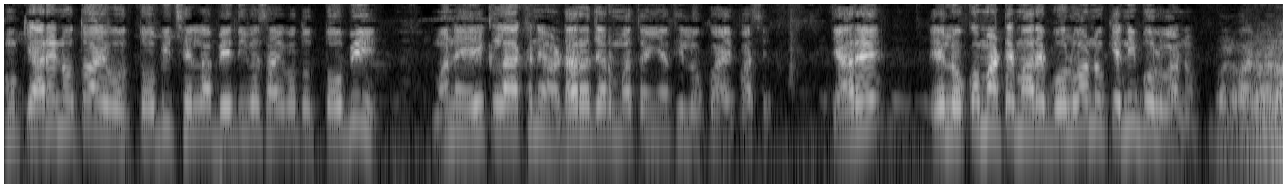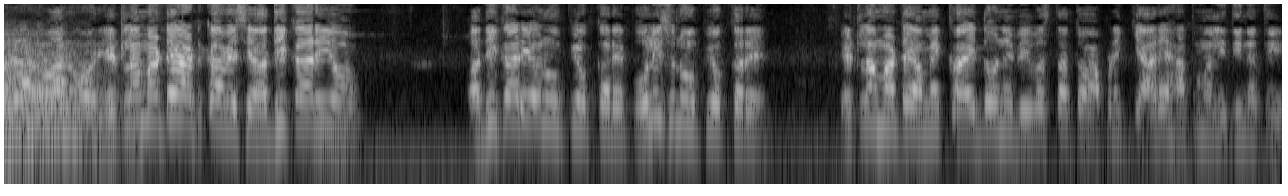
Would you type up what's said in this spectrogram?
હું ક્યારે નહોતો આવ્યો? તો બી છેલ્લા બે દિવસ આવ્યો તો તો બી મને એક લાખ ને અઢાર હજાર મત અહીંયાથી લોકો આપ્યા છે. ત્યારે એ લોકો માટે મારે બોલવાનું કે નહીં બોલવાનું? એટલા માટે અટકાવે છે. અધિકારીઓ, અધિકારીઓનો ઉપયોગ કરે, પોલીસનો ઉપયોગ કરે. એટલા માટે અમે કાયદો અને વ્યવસ્થા તો આપણે ક્યારે હાથમાં લીધી નથી.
